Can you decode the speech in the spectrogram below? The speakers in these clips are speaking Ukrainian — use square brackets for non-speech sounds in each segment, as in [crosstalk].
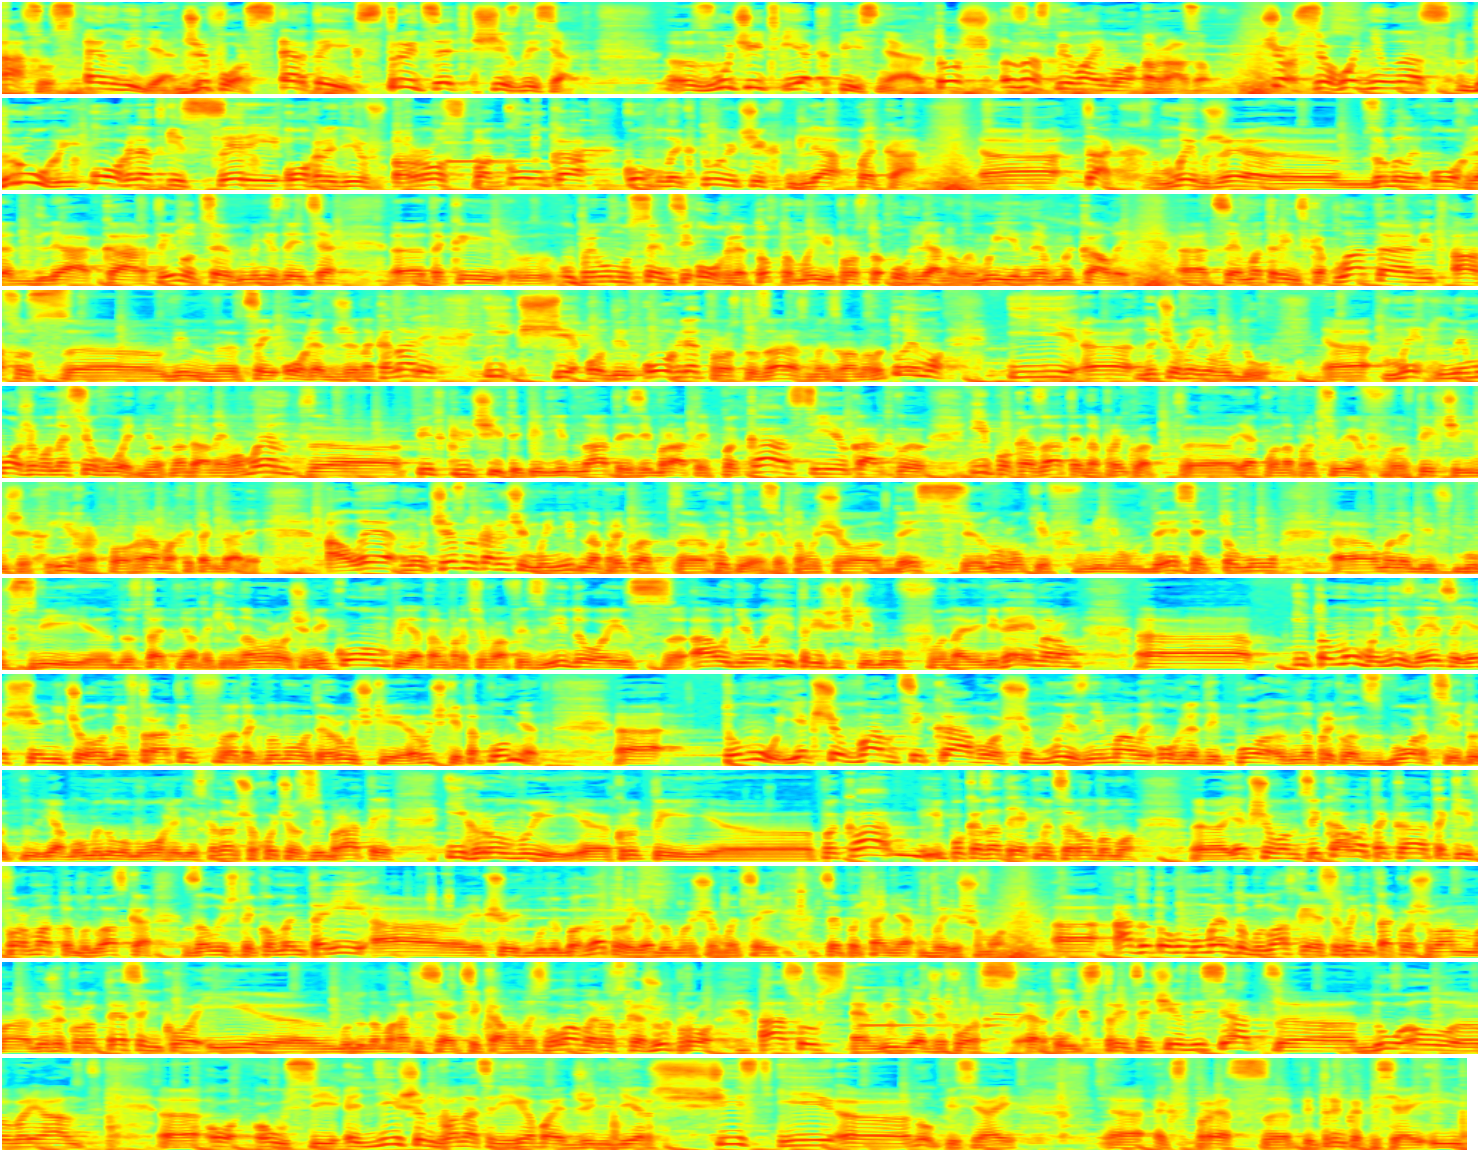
Asus, Nvidia, GeForce RTX 3060. Звучить як пісня, тож заспіваймо разом. Що ж, сьогодні у нас другий огляд із серії оглядів розпаковка комплектуючих для ПК. Е, так, ми вже е, зробили огляд для карти. Ну, це мені здається е, такий е, у прямому сенсі огляд. Тобто ми її просто оглянули, ми її не вмикали. Е, це материнська плата від Asus. е, він цей огляд вже на каналі. І ще один огляд. Просто зараз ми з вами готуємо. І е, до чого я веду? Е, ми не можемо на сьогодні, от на даний момент, е, підключити, під'єднати, зібрати ПК з цією карткою і показати, наприклад, е, як вона працює в, в тих чи інших іграх, програмах і так далі. Але, ну чесно кажучи, мені б, наприклад, е, хотілося, тому що десь ну років мінімум 10 тому е, у мене був, був свій е, достатньо такий наворочений комп. Я там працював із відео, із аудіо, і трішечки був навіть геймером. Е, і тому мені здається, я ще нічого не втратив, так би мовити, ручки, ручки та помнять. Тому, якщо вам цікаво, щоб ми знімали огляди по, наприклад, зборці, тут ну, я у минулому огляді сказав, що хочу зібрати ігровий е, крутий е, ПК і показати, як ми це робимо. Е, якщо вам цікаво така, такий формат, то будь ласка, залиште коментарі. А якщо їх буде багато, я думаю, що ми цей, це питання вирішимо. А, а до того моменту, будь ласка, я сьогодні також вам дуже коротесенько і буду намагатися цікавими словами розкажу про Asus Nvidia GeForce RTX 3060 е, Dual е, варіант е, OC Edition, 12 ГБ GDDR6 і ну, PCI е, Express е, підтримка PCIe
